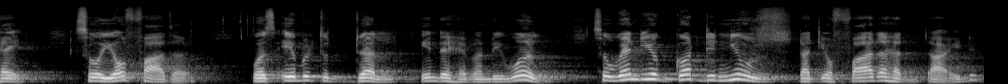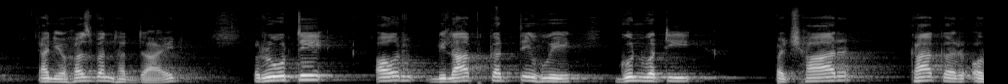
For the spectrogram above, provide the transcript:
हैं। So your father was able to dwell in the heavenly world so when you got the news that your father had died and your husband had died रोते और विलाप करते हुए गुणवती पछार खाकर और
